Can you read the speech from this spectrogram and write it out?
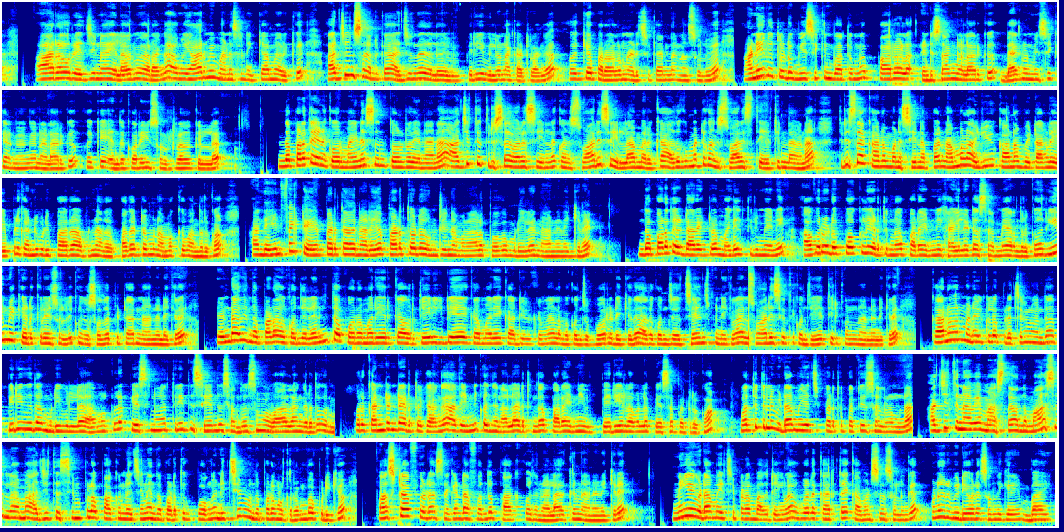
ஆரவ் ரெஜினா எல்லாருமே வராங்க. அவங்க யாருமே மனசில் நிற்காமல் இருக்குது அர்ஜுன் சார் இருக்கா? அர்ஜுன் தான் இதில் பெரிய வில்லனாக காட்டுறாங்க. ஓகே பரவாயில்லன்னு நடிச்சிருக்காருன்னு தான் நான் சொல்லுவேன். அனிருத்தோட மியூசிக்னு பார்த்தோம்னா பரவாயில்ல. ரெண்டு சாங் நல்லாயிருக்கு பேக்ரவுண்ட் மியூசிக் அங்கங்கே நல்லாயிருக்கு ஓகே எந்த குறையும் சொல்கிறதுக்கு இல்லை. இந்த படத்தை எனக்கு ஒரு மைனஸ்ன்னு தோன்றது என்னென்னா அஜித் த்ரிஷா வர சீனில் கொஞ்சம் சுவாரஸ்யம் இல்லாமல் இருக்குது அதுக்கு மட்டும் கொஞ்சம் சுவாரஸ்யத்தை ஏற்றிருந்தாங்கன்னா த்ரிஷா காணாம பண்ண சீனப்போ நம்மளும் ஐயோ காணாம போயிட்டாங்களே எப்படி கண்டுபிடிப்பாரு அப்படின்னு அந்த பதட்டமும் நமக்கு வந்திருக்கும். அந்த இன்ஃபெக்ட் ஏற்படுத்தாதனாலேயே படத்தோட ஒன்றி நம்மளால் போக முடியலன்னு நான் நினைக்கிறேன். இந்த படத்தோட டேரக்டர் மகிழ் திருமேனி அவரோட போக்கில் எடுத்துனா படம் இன்னைக்கு ஹைலைட்டாக செம்மையாக இருந்திருக்கும். ரீமேக் எடுக்கிறேன்னு சொல்லி கொஞ்சம் சொதப்பிட்டார்னு நான் நினைக்கிறேன். ரெண்டாவது இந்த படம் கொஞ்சம் லென்த்தாக போகிற மாதிரியே இருக்குது அவர் தேடிக்கிட்டே இருக்கிற மாதிரியே காட்டியிருக்கனால நம்ம கொஞ்சம் போர் அடிக்குது. அதை கொஞ்சம் சேஞ்ச் பண்ணிக்கலாம். இல்லை சுவாரஸ்யத்தை கொஞ்சம் ஏற்றிருக்கணும்னு நான் நினைக்கிறேன். கணவன் மனைவிக்குள்ளே பிரச்சனை வந்தால் பிரிவு தான் முடிவில்லை. அவங்களுக்குள்ளே பேசுனா திருப்பி சேர்ந்து சந்தோஷமாக வாழலாங்கிறத ஒரு ஒரு கண்டென்ட்டாக எடுத்திருக்காங்க. அது இன்னும் கொஞ்சம் நல்லா எடுத்திருந்தால் படம் இன்னும் பெரிய லெவலில் பேசப்பட்டிருக்கும். மொத்தத்தில் விடாமுயற்சி படத்தை பற்றி சொல்லணும்னா அஜித்னாவே மாஸ் தான். அந்த மாஸ் இல்லாமல் அஜித்தை சிம்பிளாக பார்க்கணும்னு வச்சிங்கன்னா இந்த படத்துக்கு போங்க. நிச்சயம் இந்த படம் உங்களுக்கு ரொம்ப பிடிக்கும். ஃபர்ஸ்ட் ஹாஃப் விட செகண்ட் ஹாஃப் வந்து பார்க்க கொஞ்சம் நல்லாயிருக்குன்னு நான் நினைக்கிறேன். நீங்கள் விடாமுயற்சி படம் பார்த்துட்டிங்களா? உங்களோட கருத்தை கமெண்ட்ஸில் சொல்லுங்கள் இன்னொரு வீடியோட சந்திக்கிறேன். பாய்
